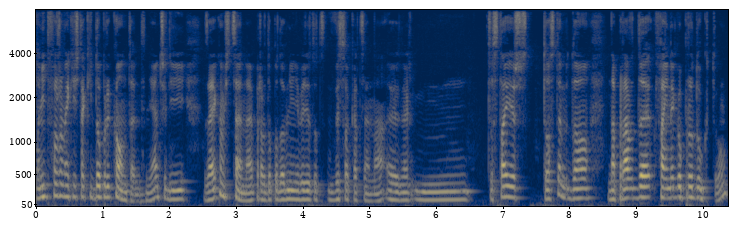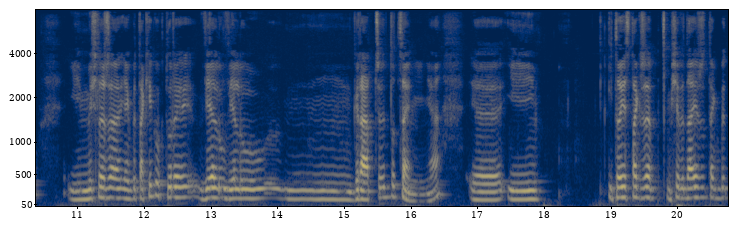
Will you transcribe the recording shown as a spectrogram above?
oni tworzą jakiś taki dobry content, nie? Czyli za jakąś cenę, prawdopodobnie nie będzie to wysoka cena, e, mm, dostajesz dostęp do naprawdę fajnego produktu i myślę, że jakby takiego, który wielu, wielu mm, graczy doceni, nie? E, I, I to jest tak, że mi się wydaje, że tak by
